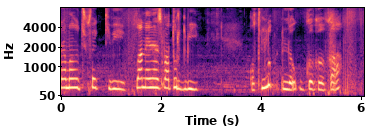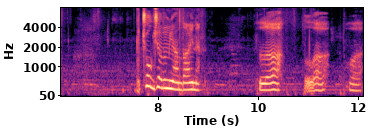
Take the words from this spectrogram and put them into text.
taramalı tüfek gibiyim. Lan Enes Batur gibiyim. Altımda gaga. Çok canım yandı aynen. La la la.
